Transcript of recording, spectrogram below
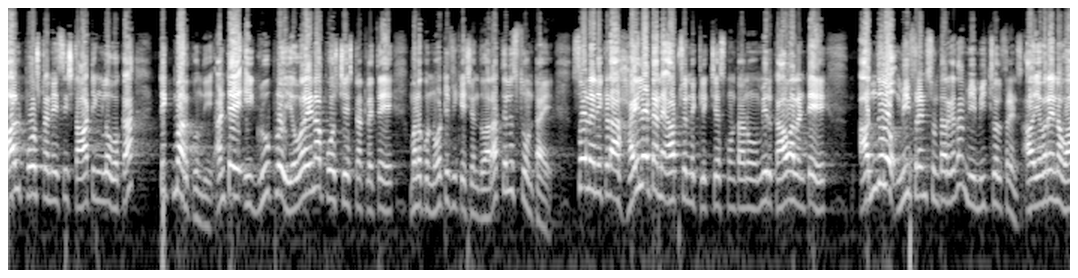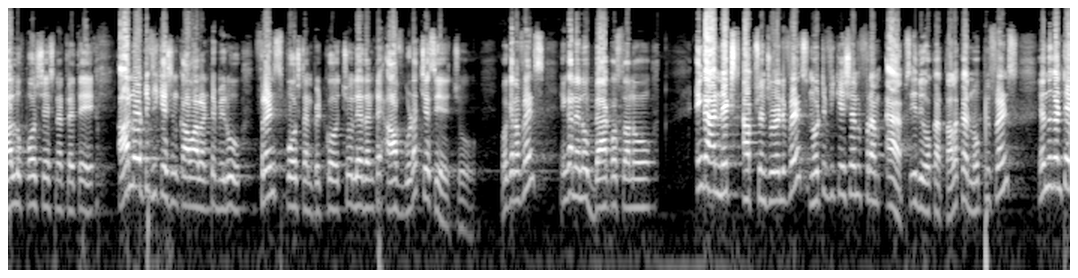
ఆల్ పోస్ట్ అనేసి స్టార్టింగ్లో ఒక టిక్ మార్క్ ఉంది. అంటే ఈ గ్రూప్లో ఎవరైనా పోస్ట్ చేసినట్లయితే మనకు నోటిఫికేషన్ ద్వారా తెలుస్తూ ఉంటాయి. సో నేను ఇక్కడ హైలైట్ అనే ఆప్షన్ని క్లిక్ చేసుకుంటాను. మీరు కావాలంటే అందులో మీ ఫ్రెండ్స్ ఉంటారు కదా మీ మ్యూచువల్ ఫ్రెండ్స్ ఆ ఎవరైనా వాళ్ళు పోస్ట్ చేసినట్లయితే ఆ నోటిఫికేషన్ కావాలంటే మీరు ఫ్రెండ్స్ పోస్ట్ అని పెట్టుకోవచ్చు లేదంటే ఆఫ్ కూడా చేసేయచ్చు. ఓకేనా ఫ్రెండ్స్? ఇంకా నేను బ్యాక్ వస్తాను. ఇంకా నెక్స్ట్ ఆప్షన్ చూడండి ఫ్రెండ్స్ నోటిఫికేషన్ ఫ్రమ్ యాప్స్ ఇది ఒక తలక నొప్పి ఫ్రెండ్స్ ఎందుకంటే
